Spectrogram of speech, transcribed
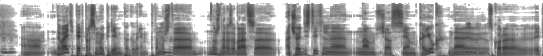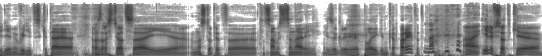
Мгм. А, давай теперь про саму эпидемию поговорим, потому Мгм. что нужно разобраться, а что действительно нам сейчас всем каюк, да, Мгм. скоро эпидемия выйдет из Китая, разрастется и наступит э, тот самый сценарий из игры Plague Incorporated, Да. А, или все-таки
